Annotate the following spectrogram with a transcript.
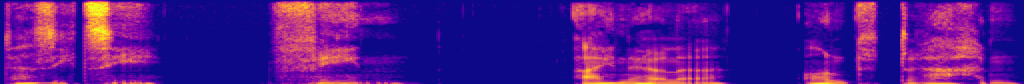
da sieht sie Feen, Einhörner und Drachen.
